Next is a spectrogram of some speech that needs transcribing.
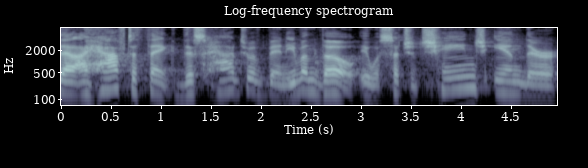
that I have to think this had to have been, even though it was such a change in their,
